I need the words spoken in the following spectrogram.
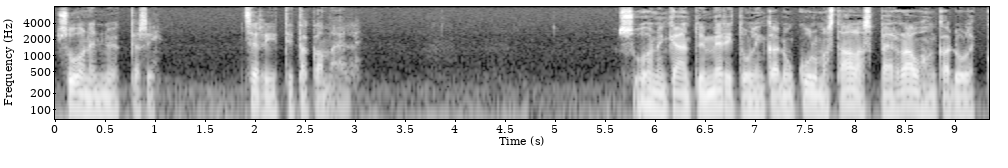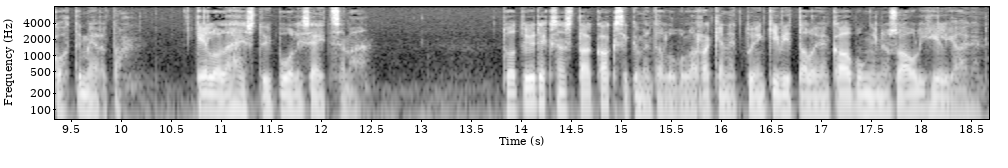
Suhonen nyökkäsi. Se riitti takamäelle. Suhonen kääntyi Meritulin kadun kulmasta alaspäin Rauhankadulle kohti merta. Kello lähestyi puoli seitsemään. 1920-luvulla rakennettujen kivitalojen kaupungin osa oli hiljainen.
